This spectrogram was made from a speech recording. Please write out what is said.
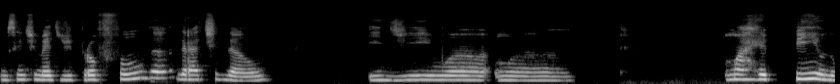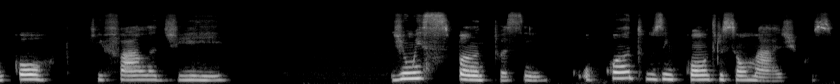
um sentimento de profunda gratidão e de uma, uma um arrepio no corpo que fala de de um espanto assim o quanto os encontros são mágicos.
